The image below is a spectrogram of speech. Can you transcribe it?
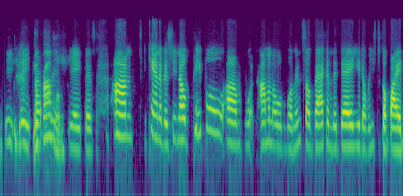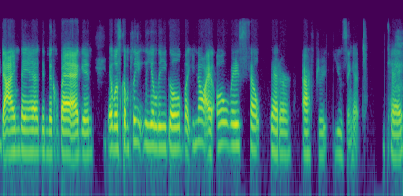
completely no problem. appreciate this. Um, cannabis, you know, people. Um, I'm an old woman, so back in the day, you know, we used to go buy a dime bag, a nickel bag, and it was completely illegal. But you know, I always felt better after using it. Okay,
